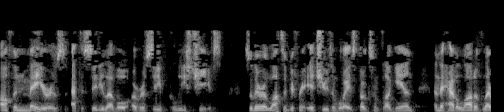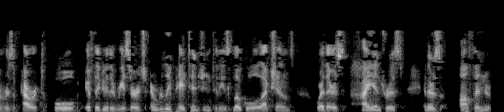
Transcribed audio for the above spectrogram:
Often mayors at the city level oversee police chiefs. So there are lots of different issues and ways folks can plug in, and they have a lot of levers of power to pull if they do the research and really pay attention to these local elections where there's high interest and there's often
